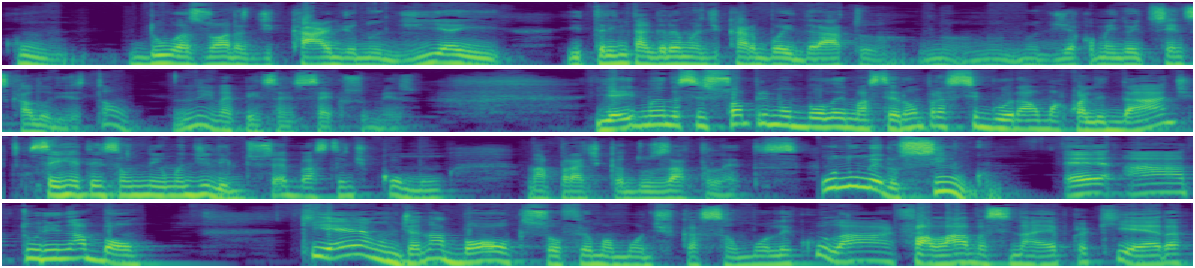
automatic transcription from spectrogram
com duas horas de cardio no dia e e 30 gramas de carboidrato no, no, no, dia comendo 800 calorias. Então, nem vai pensar em sexo mesmo. E aí manda-se só primobolan e masteron para segurar uma qualidade sem retenção nenhuma de líquido. Isso é bastante comum na prática dos atletas. O número 5 é a turinabol, que é um dianabol que sofreu uma modificação molecular. Falava-se na época que era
